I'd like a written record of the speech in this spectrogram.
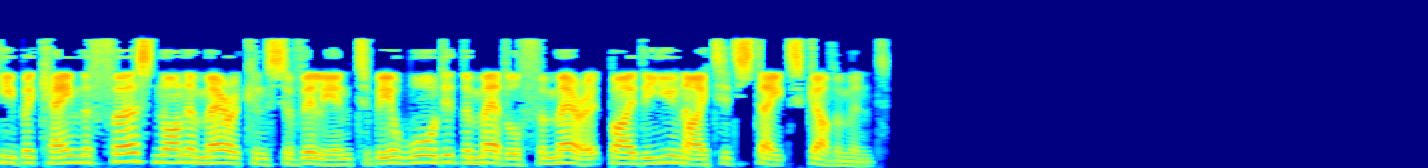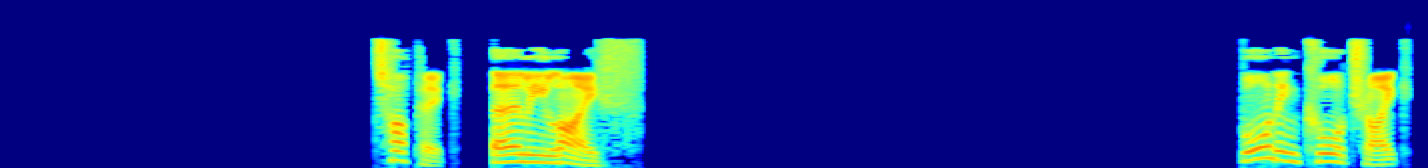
he became the first non-American civilian to be awarded the Medal for Merit by the United States government. Topic: Early life Born in Kortrijk,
